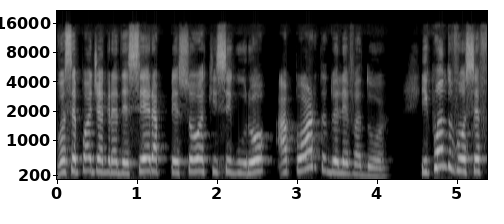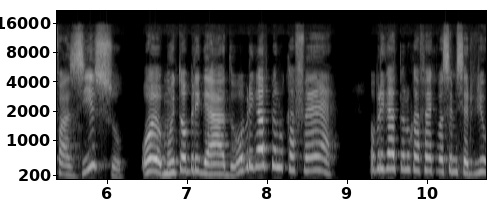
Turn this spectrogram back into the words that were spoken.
Você pode agradecer a pessoa que segurou a porta do elevador. E quando você faz isso, oh, muito obrigado. Obrigado pelo café. Obrigado pelo café que você me serviu.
